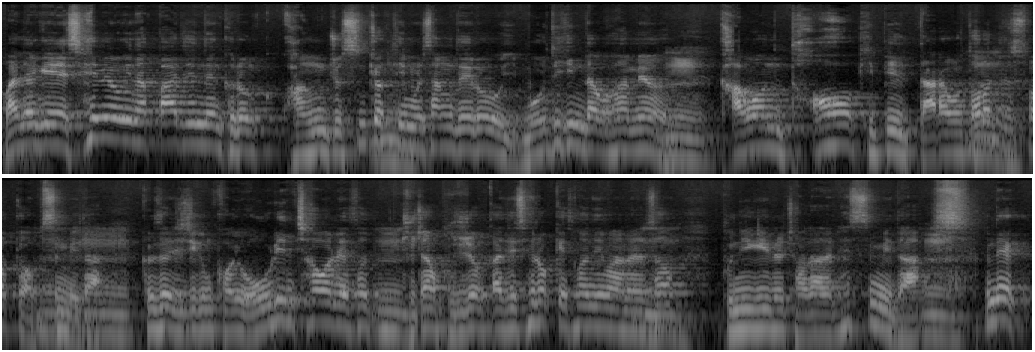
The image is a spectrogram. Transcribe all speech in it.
아. 만약에 세 명이나 빠지는 그런 광주 승격팀을 음. 상대로 못 이긴다고 하면 강원은 더 깊이 나라고 음. 떨어질 수밖에 없습니다. 그래서 지금 거의 올인 차원에서 주장 부주장까지 새롭게 선임하면서 음. 분위기를 전환을 했습니다. 근데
